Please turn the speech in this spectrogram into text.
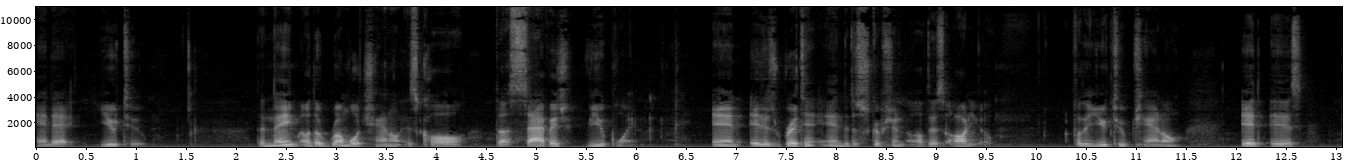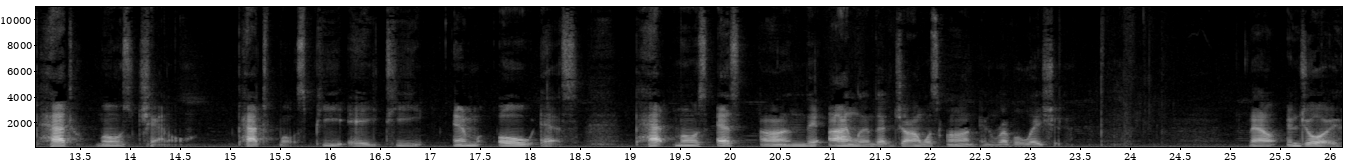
and at YouTube. The name of the Rumble channel is called The Savage Viewpoint, and it is written in the description of this audio. For the YouTube channel, it is Patmos Channel. Patmos, P A T M O S. Patmos as on the island that John was on in Revelation. Now, enjoy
